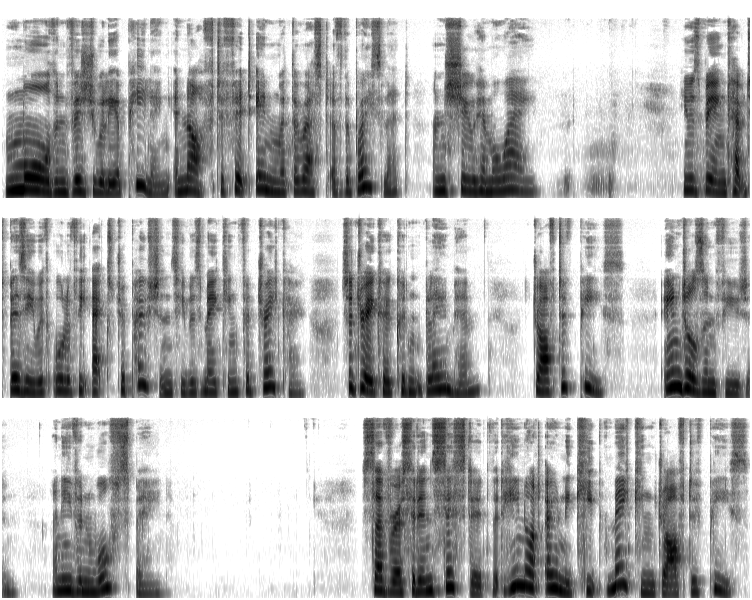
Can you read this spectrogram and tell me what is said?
more than visually appealing enough to fit in with the rest of the bracelet, and shoo him away. He was being kept busy with all of the extra potions he was making for Draco, so Draco couldn't blame him. Draught of Peace, Angel's Infusion, and even Wolfsbane. Severus had insisted that he not only keep making Draught of Peace,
